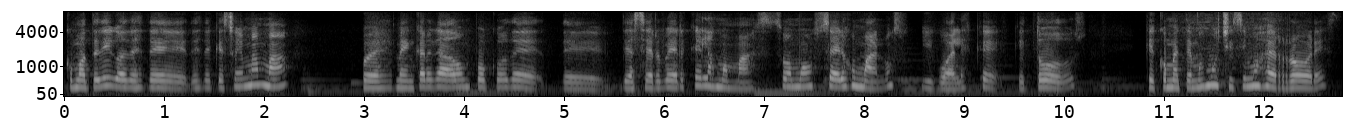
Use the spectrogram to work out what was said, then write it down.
como te digo, desde, desde que soy mamá, pues me he encargado un poco de, de, hacer ver que las mamás somos seres humanos, iguales que, que, todos, que cometemos muchísimos errores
